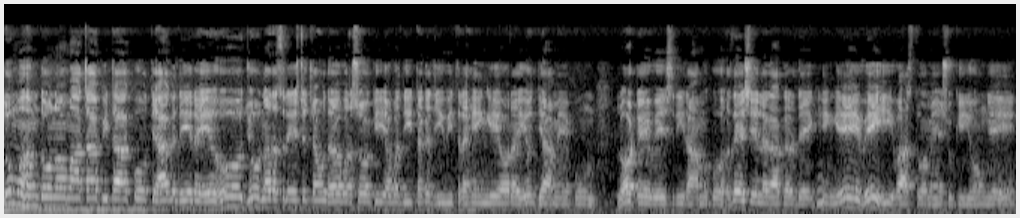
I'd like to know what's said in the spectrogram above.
तुम हम दोनों माता पिता को त्याग दे रहे हो, जो नरश्रेष्ठ चौदह वर्षों की अवधि तक जीवित रहेंगे और अयोध्या में पूर्ण लौटे हुए श्री राम को हृदय से लगाकर देखेंगे, वे ही वास्तव में सुखी होंगे।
